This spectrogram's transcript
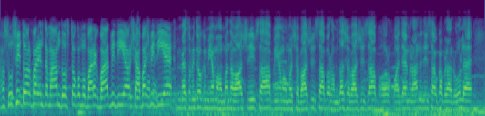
खसूसी तौर पर इन तमाम दोस्तों को मुबारकबाद भी दी है और शाबाश भी दी है। मैं समझता हूँ कि मियाँ मोहम्मद नवाज़ शरीफ साहब, मियाँ मोहम्मद शहबाज शरीफ साहब और हमजा शहबाज शरीफ साहब और ख्वाजा इमरान नजीर साहब का बड़ा रोल है।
